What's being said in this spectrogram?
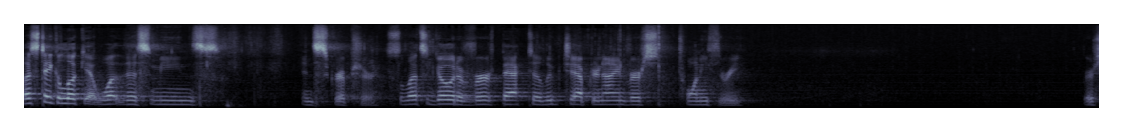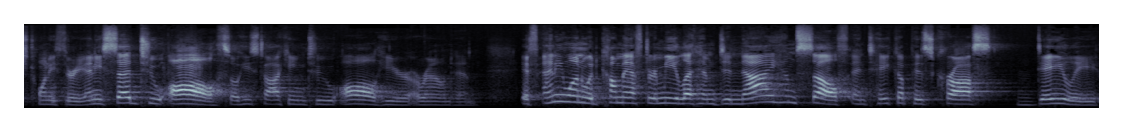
Let's take a look at what this means in Scripture. So let's go to verse, back to Luke chapter 9, verse 23. Verse 23. And he said to all, so he's talking to all here around him, if anyone would come after me, let him deny himself and take up his cross daily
